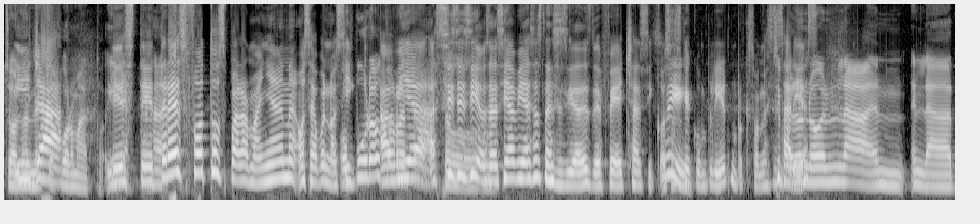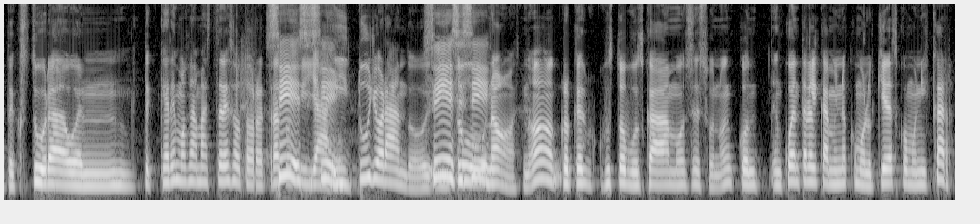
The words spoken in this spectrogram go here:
solo en este formato. este, tres fotos para mañana, o sea, bueno, sí puro había, sí, sí, sí, o sea, sí había esas necesidades de fechas y cosas que cumplir porque son necesarias. Sí, pero no en la, en, la textura o en queremos nada más tres autorretratos y ya, y tú llorando. Sí, sí, sí. No, no, creo que justo buscábamos eso, ¿no? Encuentra el camino como lo quieres comunicar.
